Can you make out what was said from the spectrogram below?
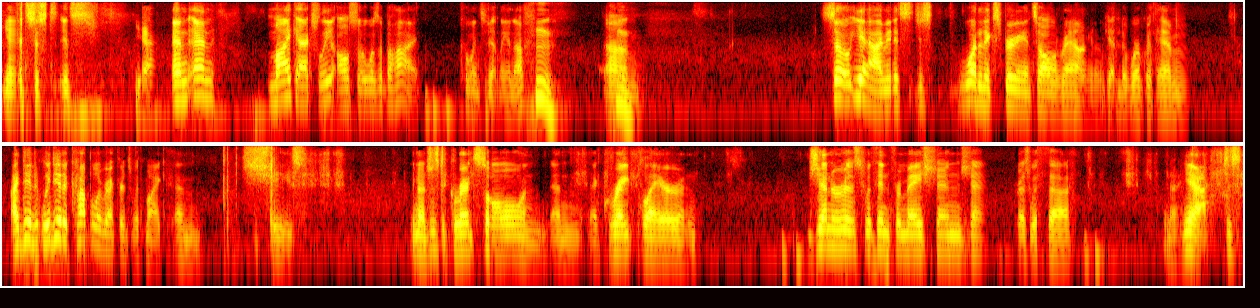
yeah it's just it's yeah and and mike actually also was a baha'i coincidentally enough Hmm. um so yeah i mean it's just what an experience all around you know getting to work with him i did we did a couple of records with mike and jeez you know just a great soul and and a great player and generous with information generous with uh you know yeah just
